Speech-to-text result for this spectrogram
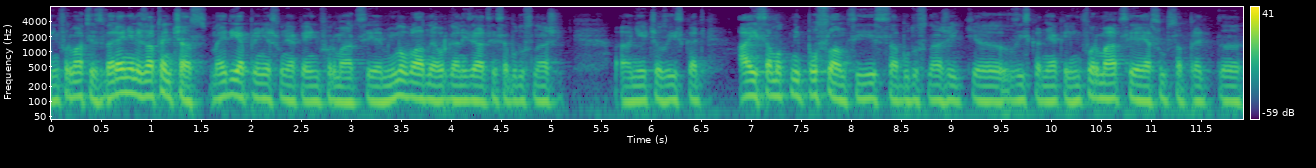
informácie zverejnené. Za ten čas médiá prinesú nejaké informácie, mimovládne organizácie sa budú snažiť niečo získať. Aj samotní poslanci sa budú snažiť e, získať nejaké informácie. Ja som sa pred e,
